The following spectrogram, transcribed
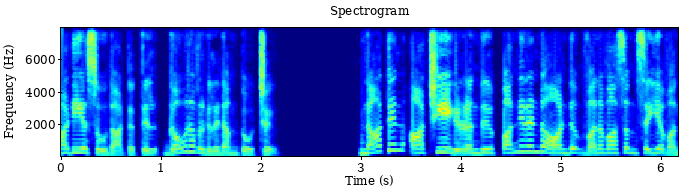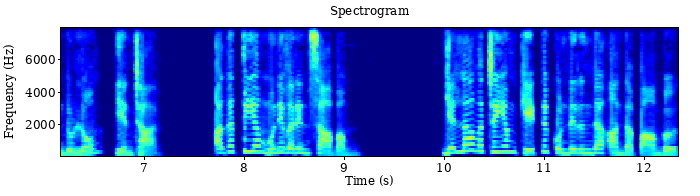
ஆடிய சூதாட்டத்தில் கௌரவர்களிடம் தோற்று. நாட்டின் ஆட்சியை இழந்து பன்னிரண்டு ஆண்டு வனவாசம் செய்ய வந்துள்ளோம் என்றார். அகத்திய முனிவரின் சாபம். எல்லாவற்றையும் கேட்டுக் கொண்டிருந்த அந்த பாம்பு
